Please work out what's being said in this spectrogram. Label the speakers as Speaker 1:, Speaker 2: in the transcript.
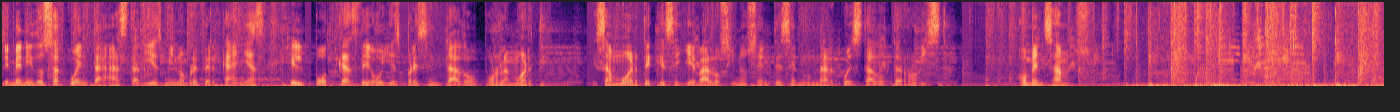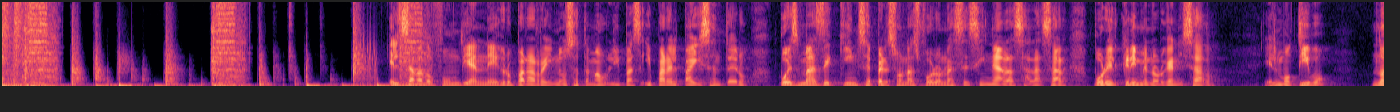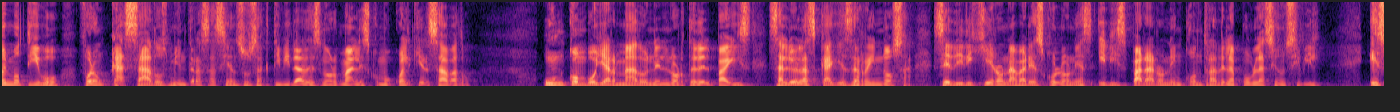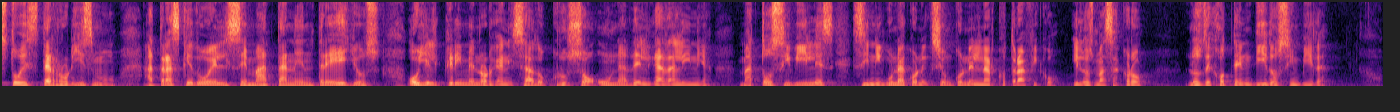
Speaker 1: Bienvenidos a Cuenta hasta 10, mi nombre es Fer Cañas. El podcast de hoy es presentado por la muerte, esa muerte que se lleva a los inocentes en un narcoestado terrorista. Comenzamos. El sábado fue un día negro para Reynosa, Tamaulipas y para el país entero, pues más de 15 personas fueron asesinadas al azar por el crimen organizado. ¿El motivo? No hay motivo, fueron casados mientras hacían sus actividades normales como cualquier sábado. Un convoy armado en el norte del país salió a las calles de Reynosa, se dirigieron a varias colonias y dispararon en contra de la población civil. Esto es terrorismo. Atrás quedó el se matan entre ellos. Hoy el crimen organizado cruzó una delgada línea. Mató civiles sin ninguna conexión con el narcotráfico y los masacró. Los dejó tendidos sin vida.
